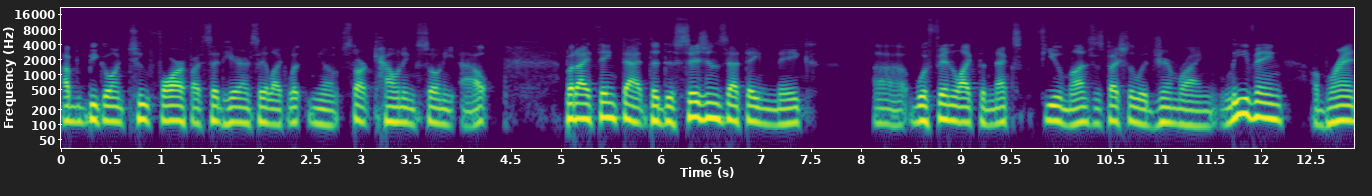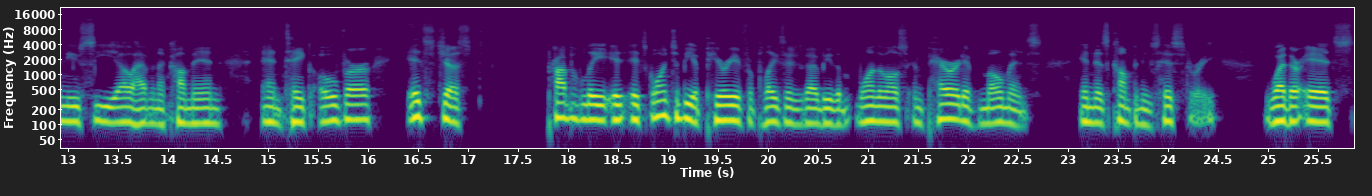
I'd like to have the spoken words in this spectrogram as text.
I would be going too far if I sit here and say like let you know start counting Sony out. But I think that the decisions that they make uh, within like the next few months, especially with Jim Ryan leaving, a brand new CEO having to come in and take over, it's just probably it, it's going to be a period for PlayStation. It's going to be the, one of the most imperative moments in this company's history, whether it's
